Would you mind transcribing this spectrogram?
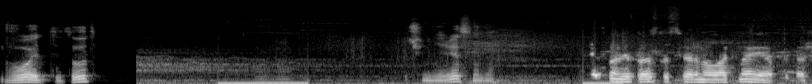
Войд, ты тут? Очень интересно, да? Я смотрю, просто свернул окно и АПКш.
